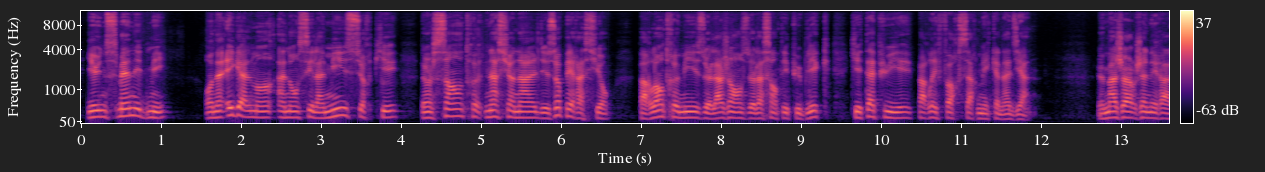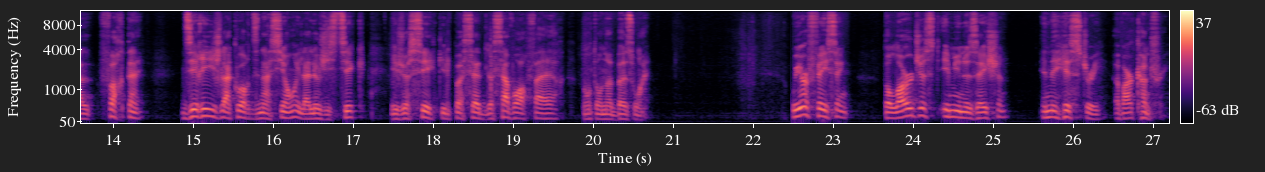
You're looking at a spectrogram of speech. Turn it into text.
Il y a une semaine et demie, on a également annoncé la mise sur pied d'un Centre national des opérations par l'entremise de l'Agence de la santé publique qui est appuyé par les Forces armées canadiennes. Le major général Fortin dirige la coordination et la logistique et je sais qu'il possède le savoir-faire dont on a besoin. We are facing the largest immunization in the history of our country.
